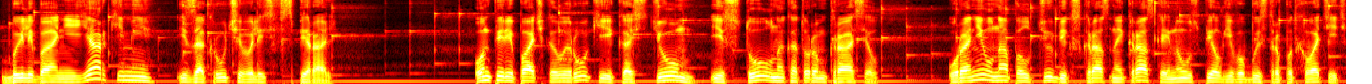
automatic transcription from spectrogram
Были бы они яркими и закручивались в спираль. Он перепачкал и руки, и костюм, и стул, на котором красил. Уронил на пол тюбик с красной краской, но успел его быстро подхватить,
